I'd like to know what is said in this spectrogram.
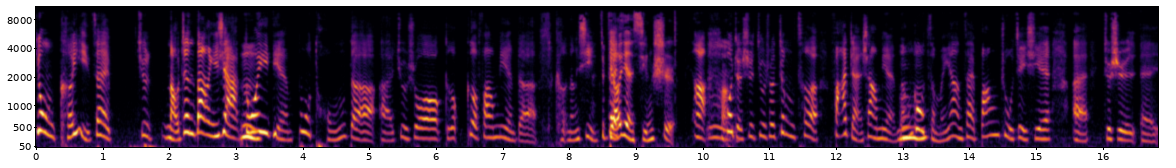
用可以在就脑震荡一下，多一点不同的呃，就是说各各方面的可能性，就表演形式。啊，或者是就是说政策发展上面能够怎么样在帮助这些呃，就是呃，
